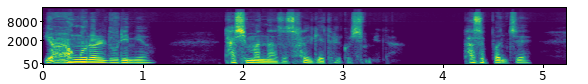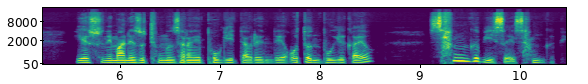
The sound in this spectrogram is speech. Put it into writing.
영혼을 누리며 다시 만나서 살게 될 것입니다. 다섯 번째, 예수님 안에서 죽는 사람이 복이 있다 그랬는데 어떤 복일까요? 상급이 있어요. 상급이.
